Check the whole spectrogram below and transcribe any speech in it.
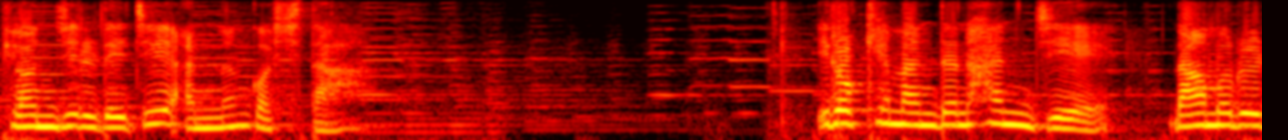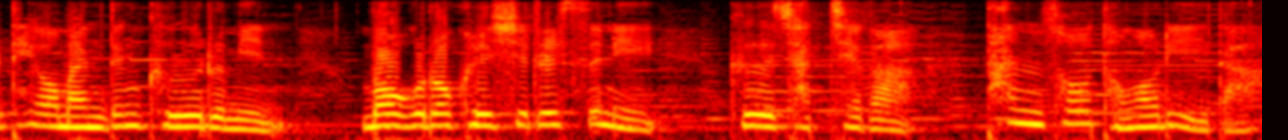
변질되지 않는 것이다. 이렇게 만든 한지에 나무를 태워 만든 그을음인 먹으로 글씨를 쓰니 그 자체가 탄소 덩어리이다.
